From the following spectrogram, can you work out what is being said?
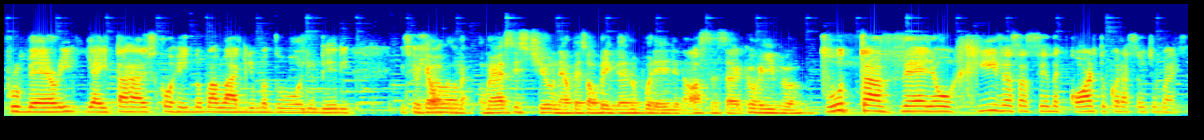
pro Mary e aí tá escorrendo uma lágrima do olho dele. Porque fala, o, o Mary assistiu, né? O pessoal brigando por ele. Nossa, sério, que horrível. puta velho, é horrível essa cena, corta o coração demais.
